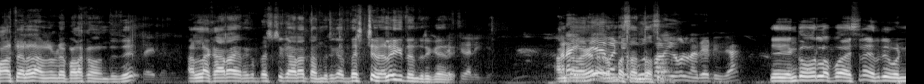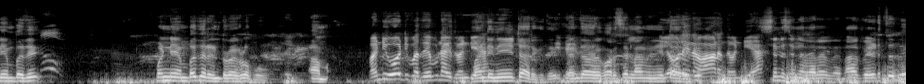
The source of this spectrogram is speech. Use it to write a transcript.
பார்த்தால தான் அண்ணனோட பழக்கம் வந்தது. நல்ல காராக எனக்கு பெஸ்ட் காராக தந்திருக்காரு. பெஸ்ட் விலைக்கு தந்திருக்காரு. அந்த வகையில் ரொம்ப சந்தோஷம். இதா எங்கள் ஊரில் போயாச்சுன்னா எப்படி ஒன்று எண்பது? ஒன்று எண்பது ரெண்டு ரூபாய்க்குள்ள போகும். ஆமாம் வண்டி ஓட்டி பார்த்தா எப்படி வண்டி வண்டி நீட்டாக இருக்குது. எந்த ஒரு குறைச்சல் இல்லாமல் நீட்டாக இருக்குது. சின்ன சின்ன விலை. இல்லை நான் இப்போ எடுத்தது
